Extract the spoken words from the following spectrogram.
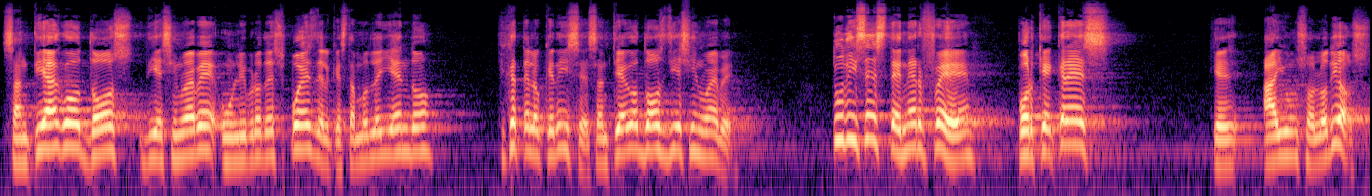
Santiago 2.19, un libro después del que estamos leyendo, fíjate lo que dice, Santiago 2.19, tú dices tener fe porque crees que hay un solo Dios.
